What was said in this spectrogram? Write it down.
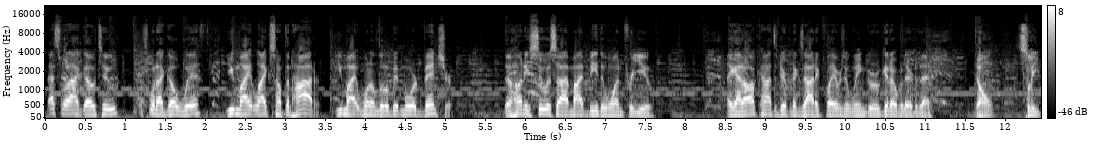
That's what I go to. That's what I go with. You might like something hotter. You might want a little bit more adventure. The honey suicide might be the one for you. They got all kinds of different exotic flavors at Wing Guru. Get over there today. Don't sleep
